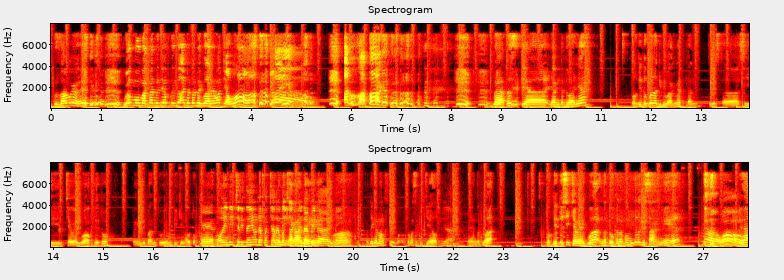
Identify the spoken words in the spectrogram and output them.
Susah banget. gua mau makan aja waktu itu ada tanda gua lewat, ya Allah. Ayam. Aku kotor. nah, terus ya yang keduanya waktu itu gua lagi di warnet kan. Terus eh, si cewek gua waktu itu pengen dibantuin bikin AutoCAD. oh ini ceritanya udah pacaran Udah nih pacaran beda nih. beda ini Nah, tadi kan waktu, waktu masih kecil. ya Yang kedua waktu itu si cewek gua nggak tahu kenapa mungkin lagi sange ya wow. Wow Ya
